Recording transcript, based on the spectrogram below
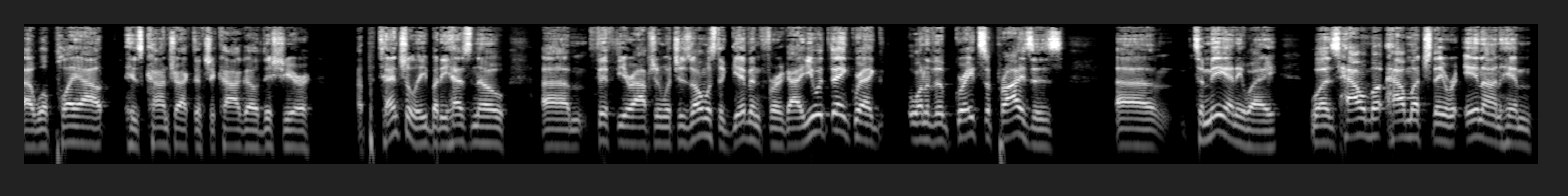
uh, will play out his contract in Chicago this year, uh, potentially, but he has no um, fifth year option, which is almost a given for a guy. You would think, Greg, one of the great surprises uh, to me anyway was how mu- how much they were in on him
